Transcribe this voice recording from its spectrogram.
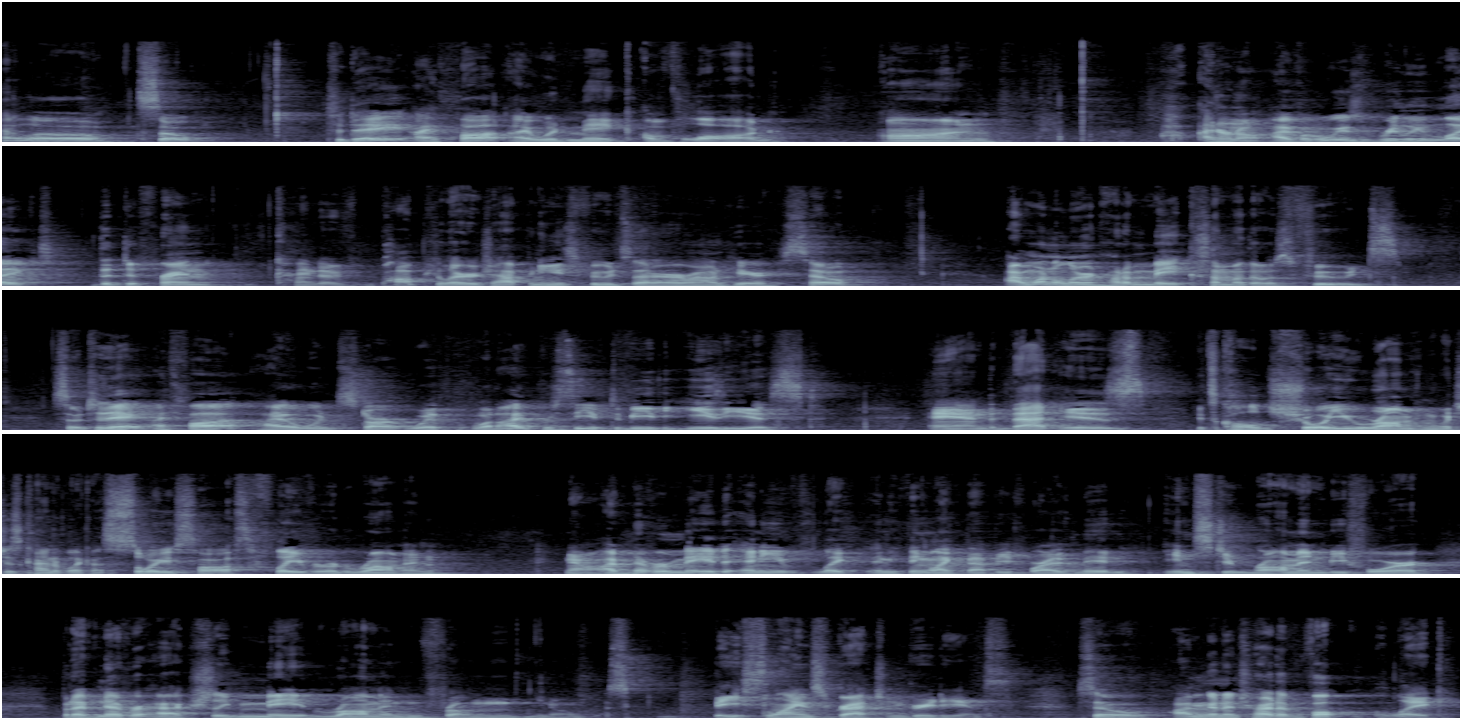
Hello. So today I thought I would make a vlog on, I don't know, I've always really liked the different kind of popular Japanese foods that are around here. So I want to learn how to make some of those foods. So today I thought I would start with what I perceive to be the easiest, and that is, it's called shoyu ramen, which is kind of like a soy sauce flavored ramen. Now, I've never made any like anything like that before. I've made instant ramen before, but I've never actually made ramen from, you know, baseline scratch ingredients. So I'm gonna try to like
